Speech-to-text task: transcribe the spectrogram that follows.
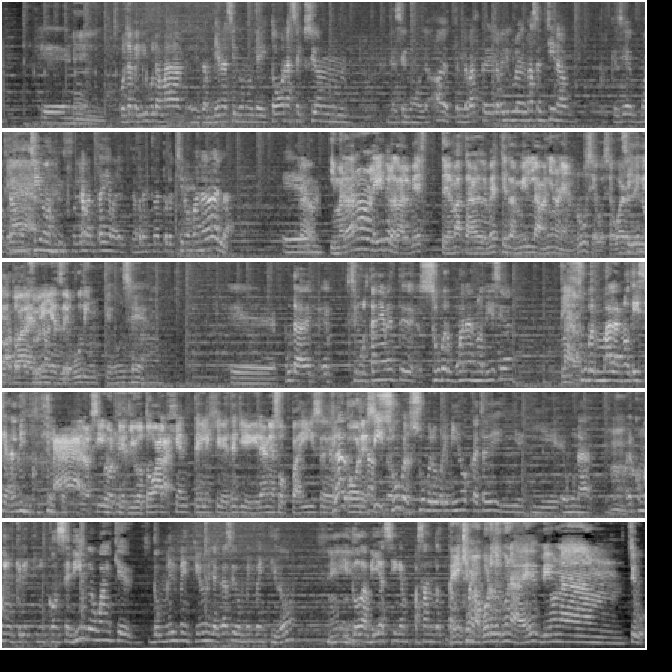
Eh, Otra película más, eh, también así como que hay toda una sección de así como, ah, esta es la parte de la película que pasa en China, porque si mostramos Claro. chinos en la pantalla, aparentemente los chinos van a verla. Eh, Claro. Y en verdad no lo leí, pero tal vez, tal vez que también la bañaron en Rusia, pues se acuerdan Sí, que no, todas las leyes de. Putin que. Sí. eh, puta, es simultáneamente súper buenas noticias Claro. súper malas noticias al mismo tiempo. Claro, sí, porque digo, toda la gente LGBT que vivirá en esos países, Claro, pobrecitos. súper, súper oprimidos, ¿cachai? Y, y es una. Mm. Es como inconcebible, weón, que 2021 ya casi 2022 Sí. y todavía siguen pasando estas De hecho, me acuerdo que una vez vi una. mm, Sí,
